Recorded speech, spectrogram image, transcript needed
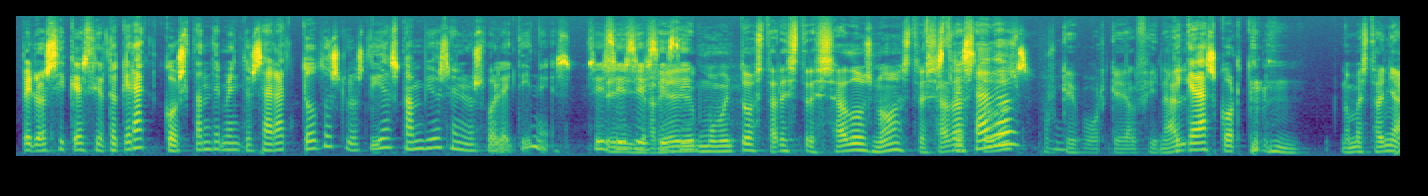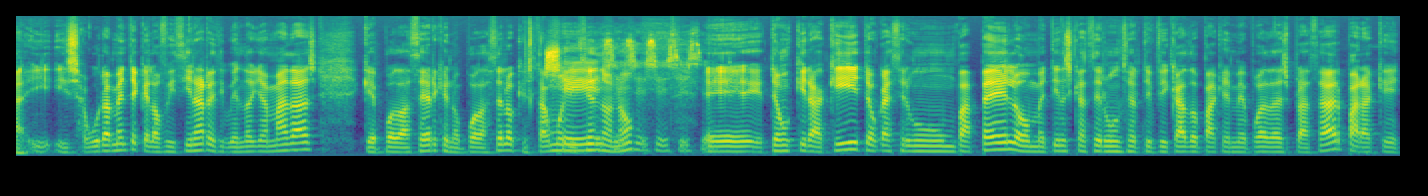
Pero sí que es cierto que era constantemente, o sea, era todos los días cambios en los boletines. Sí, sí, sí. sí, sí, un momento estar estresados, ¿no? Estresadas ¿Estresados? todas, porque, porque al final... Te quedas corto. No me extraña. Y, seguramente que la oficina recibiendo llamadas, que puedo hacer, que no puedo hacer, lo que estamos diciendo, ¿no? Sí, sí, sí, eh, tengo que ir aquí, tengo que hacer un papel o me tienes que hacer un certificado para que me pueda desplazar, para que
